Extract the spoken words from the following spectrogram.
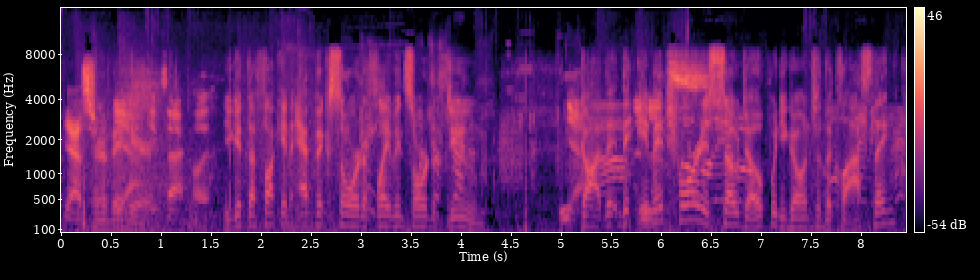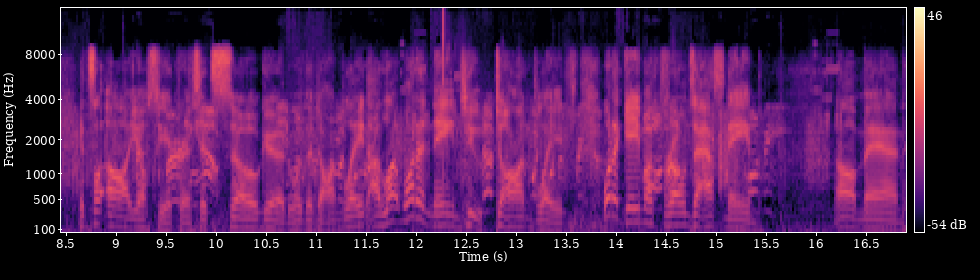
Yeah, it's In a true. bit Yeah, here. exactly. You get the fucking epic sword of flaming sword of doom. Yeah. God, the, the image that's- for it is so dope when you go into the class thing. It's like, oh, you'll see it, Chris. It's so good with the Dawnblade. I love what a name too, Dawnblade. What a Game of Thrones ass name. Oh man,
